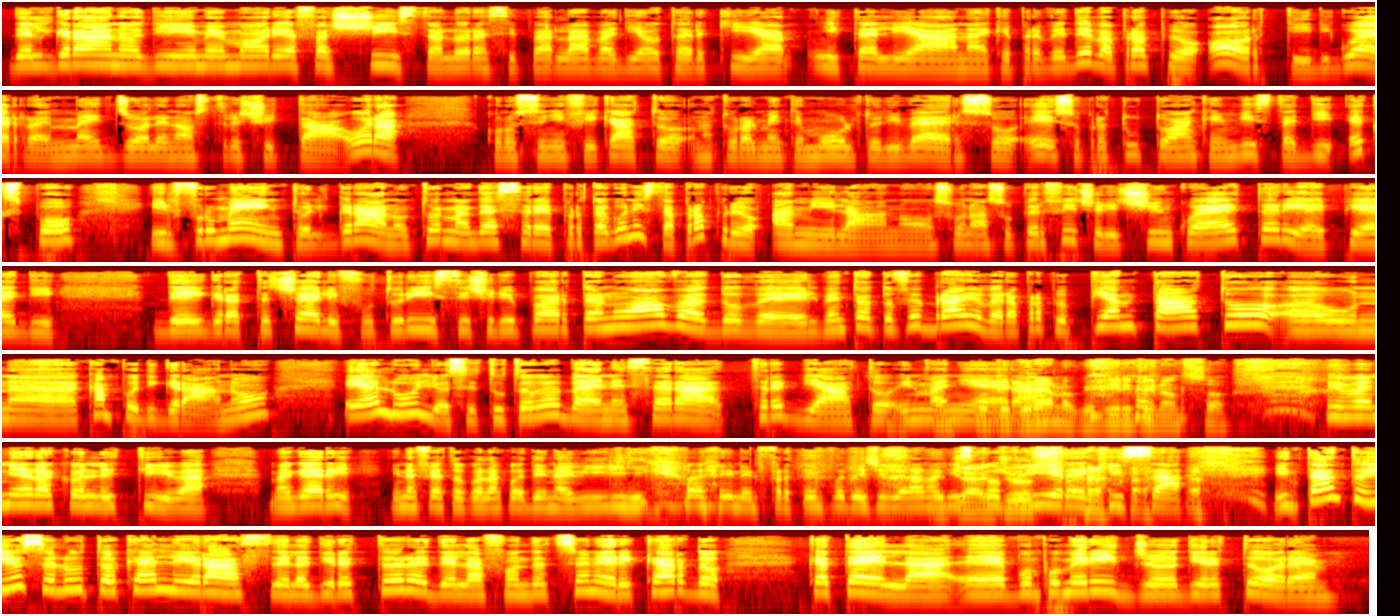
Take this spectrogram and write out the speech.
del grano di memoria fascista, allora si parlava di autarchia italiana e che prevedeva proprio orti di guerra in mezzo alle nostre città. Ora con un significato naturalmente molto diverso e soprattutto anche in vista di Expo, il frumento, il grano torna ad essere protagonista proprio a Milano, su una superficie di 5 ettari ai piedi dei grattacieli futuristici di Porta Nuova, dove il 28 febbraio verrà proprio piantato uh, un uh, campo di grano e a luglio, se tutto va bene, sarà trebbiato in maniera di grano che dirvi non so. in maniera collettiva, magari innaffiato con l'acqua dei navigli che magari nel frattempo decideranno Eh di scoprire, giusto. chissà. Intanto io saluto Kelly Russell, direttore della Fondazione Riccardo Catella. Eh, buon pomeriggio, direttore.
